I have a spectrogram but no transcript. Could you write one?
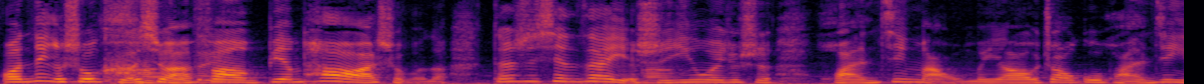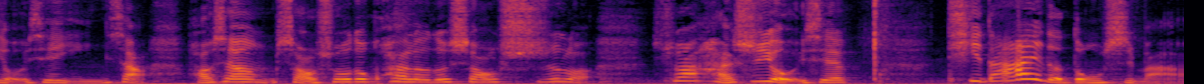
哦，那个时候可喜欢放鞭炮啊什么的。但是现在也是因为就是环境嘛，我们要照顾环境，有一些影响，好像小时候的快乐都消失了。虽然还是有一些替代的东西嘛，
